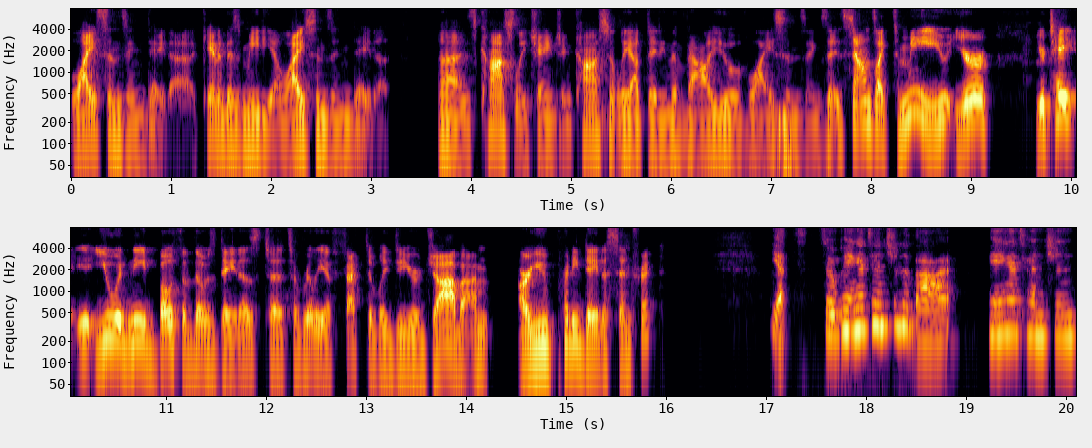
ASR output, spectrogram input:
licensing data, Cannabiz Media, licensing data uh, is constantly changing, constantly updating the value of licensing. It sounds like to me you you're you're take you would need both of those datas to to really effectively do your job. I'm are you pretty data centric? Yes. So paying attention to that, paying attention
